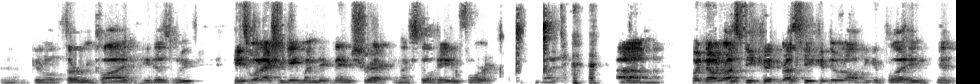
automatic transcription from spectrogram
Uh, good old Thurman Clyde. He does. We. He's what actually gave my nickname Shrek, and I still hate him for it. But, uh, but no, Rusty could. Rusty could do it all. He could play. He,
